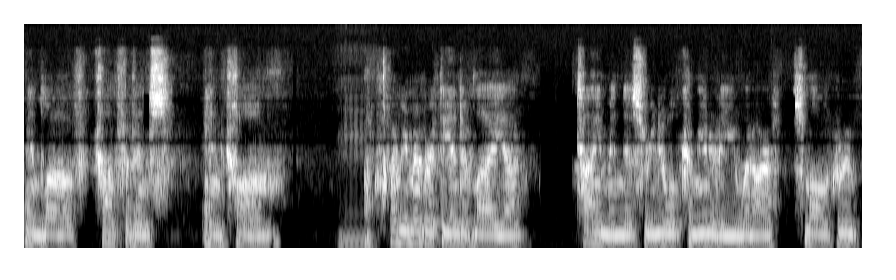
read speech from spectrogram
and love, confidence, and calm. Mm. I remember at the end of my uh, time in this renewal community when our small group,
